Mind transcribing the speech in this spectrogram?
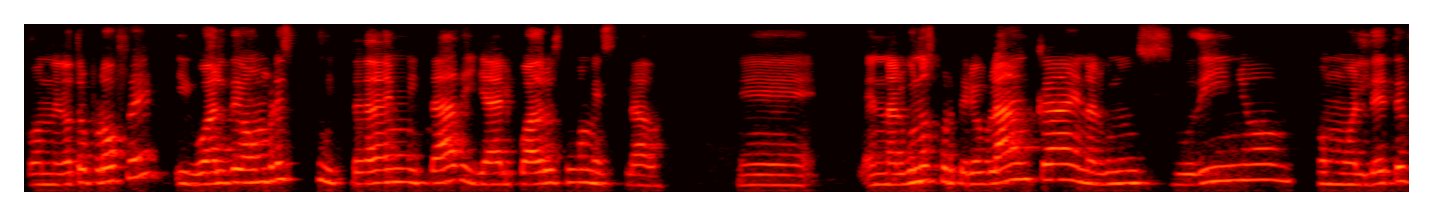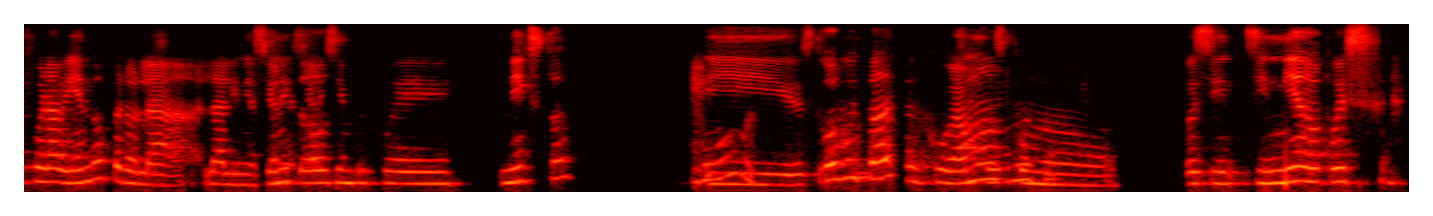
con, el otro profe, igual de hombres, mitad y mitad, y ya el cuadro estuvo mezclado. Eh, en algunos portería blanca, en algunos budiño, como el DT fuera viendo, pero la, la alineación y todo siempre fue mixto. Y estuvo muy padre, jugamos como, pues sin, sin miedo, pues,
